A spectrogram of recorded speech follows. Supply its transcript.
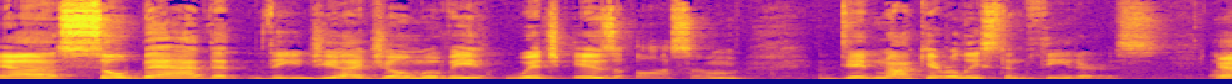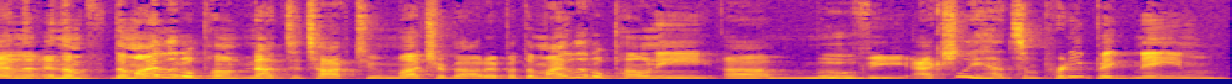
Uh, so bad that the G.I. Joe movie, which is awesome, did not get released in theaters. Yeah, and, the, Um, and the, the My Little Pony, not to talk too much about it, but the My Little Pony uh, movie actually had some pretty big name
